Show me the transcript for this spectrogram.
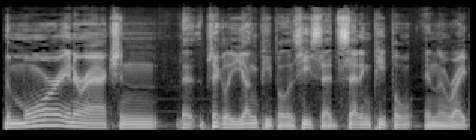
the more interaction that particularly young people as he said setting people in the right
